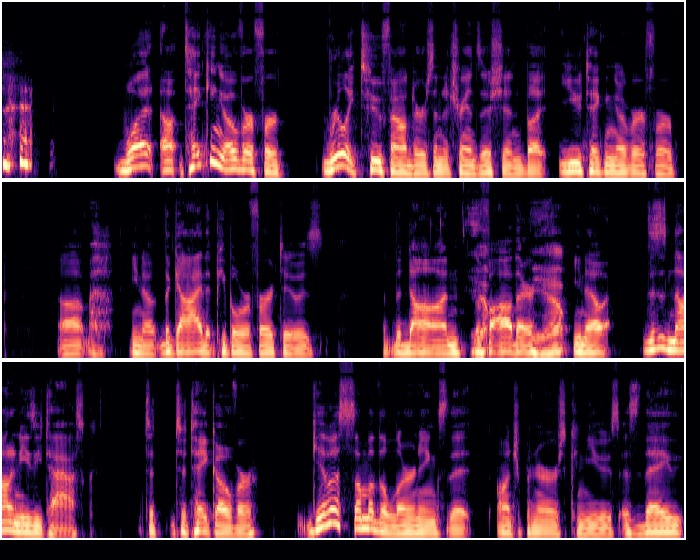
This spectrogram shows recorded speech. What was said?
what uh, taking over for really two founders in a transition, but you taking over for, um, you know, the guy that people refer to as the Don, yep. the father. Yep. You know, this is not an easy task to to take over. Give us some of the learnings that entrepreneurs can use as they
